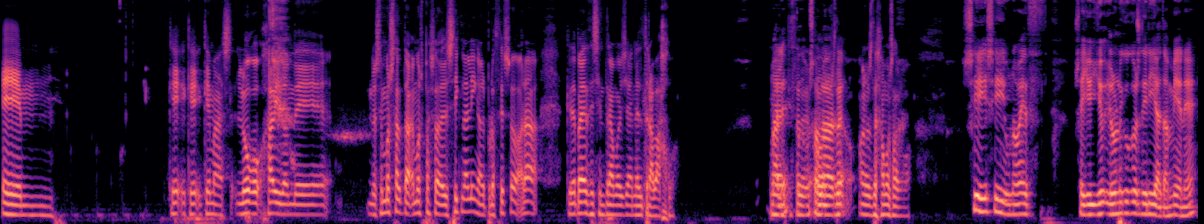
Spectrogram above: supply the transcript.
Eh, ¿Qué, más? Luego, Javi, donde nos hemos saltado, hemos pasado del signaling al proceso, ahora, ¿qué te parece si entramos ya en el trabajo? Vale, a hablar... o, nos dejamos algo. Sí, sí, una vez. O sea, yo, yo, lo único que os diría también, ¿eh?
